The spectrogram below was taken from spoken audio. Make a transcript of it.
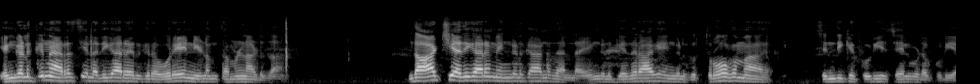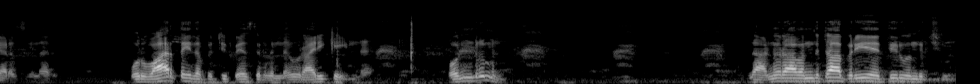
எங்களுக்குன்னு அரசியல் அதிகாரம் இருக்கிற ஒரே நிலம் தமிழ்நாடு தான். இந்த ஆட்சி அதிகாரம் எங்களுக்கானது அல்ல எங்களுக்கு எதிராக எங்களுக்கு துரோகமாக சிந்திக்கக்கூடிய செயல்படக்கூடிய அரசியலாக இருக்குது ஒரு வார்த்தை இதை பற்றி பேசுறது இல்லை ஒரு அறிக்கை இல்லை. ஒன்றும் இல்லை. இந்த அனுரா வந்துட்டா பெரிய தீர்வு வந்துருச்சுன்னு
